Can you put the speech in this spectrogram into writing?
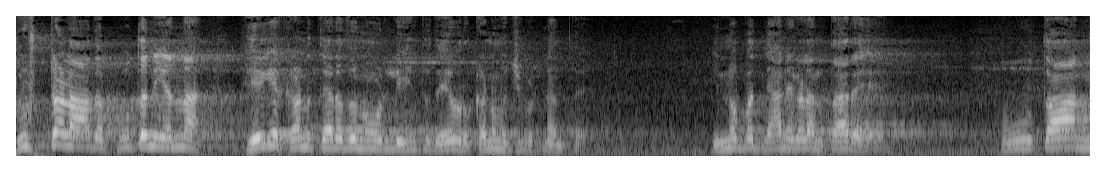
ದುಷ್ಟಳಾದ ಪೂತನಿಯನ್ನು ಹೇಗೆ ಕಣ್ಣು ತೆರೆದು ನೋಡಲಿ ಅಂತ ದೇವರು ಕಣ್ಣು ಮುಚ್ಚಿಬಿಟ್ಟನಂತೆ ಇನ್ನೊಬ್ಬ ಜ್ಞಾನಿಗಳಂತಾರೆ ಪೂತಾನ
